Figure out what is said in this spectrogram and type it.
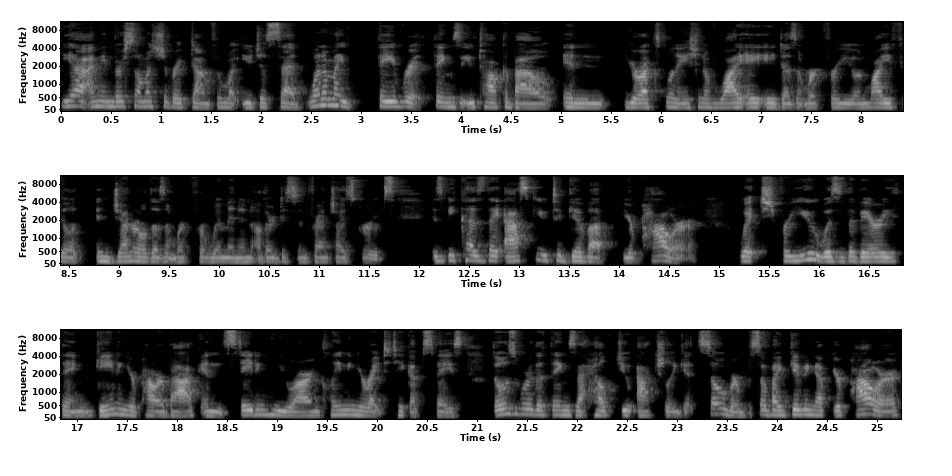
Yeah, I mean, there's so much to break down from what you just said. One of my favorite things that you talk about in your explanation of why AA doesn't work for you and why you feel it in general doesn't work for women and other disenfranchised groups is because they ask you to give up your power which for you was the very thing gaining your power back and stating who you are and claiming your right to take up space. Those were the things that helped you actually get sober. So by giving up your power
